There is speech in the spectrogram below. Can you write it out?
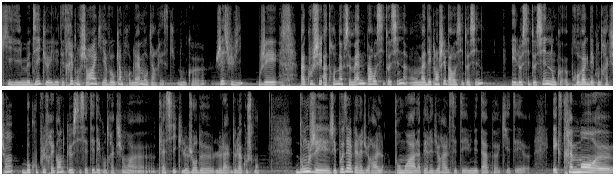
qui me dit qu'il était très confiant et qu'il n'y avait aucun problème, aucun risque. Donc euh, j'ai suivi. J'ai accouché à 39 semaines par ocytocine. On m'a déclenché par ocytocine. Et l'ocytocine donc, provoque des contractions beaucoup plus fréquentes que si c'était des contractions euh, classiques le jour de, l'accouchement. Donc j'ai posé la péridurale. Pour moi, la péridurale, c'était une étape qui était euh, extrêmement euh,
